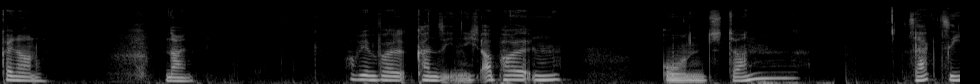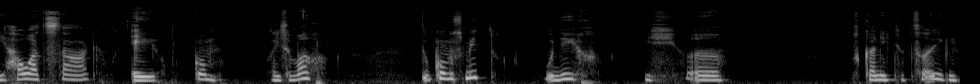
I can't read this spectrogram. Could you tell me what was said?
Keine Ahnung. Nein. Auf jeden Fall kann sie ihn nicht abhalten. Und dann sagt sie Howard Stark, ey, komm, weißt du was? Du kommst mit und ich ich, äh, das kann ich dir zeigen.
